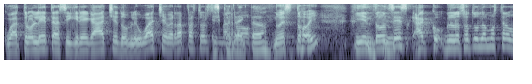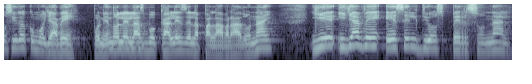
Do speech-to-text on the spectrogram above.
cuatro letras, Y, H, W, H, ¿verdad, pastor? Si Es no- correcto. No, estoy. Y entonces a nosotros lo hemos traducido como Yahvé, poniéndole las vocales de la palabra Adonai. Y, e- y Yahvé es el Dios personal.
